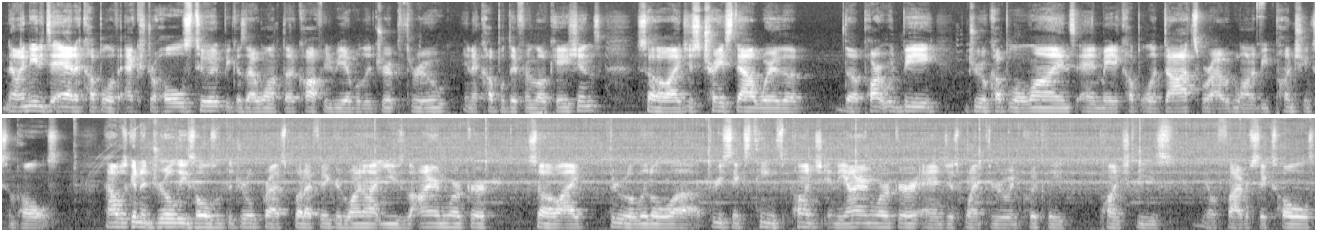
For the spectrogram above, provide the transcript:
Now I needed to add a couple of extra holes to it because I want the coffee to be able to drip through in a couple different locations. So I just traced out where the, the part would be, drew a couple of lines, and made a couple of dots where I would want to be punching some holes. I was going to drill these holes with the drill press, but I figured why not use the iron worker. So I threw a little uh, 3 16 punch in the iron worker and just went through and quickly punched these you know five or six holes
